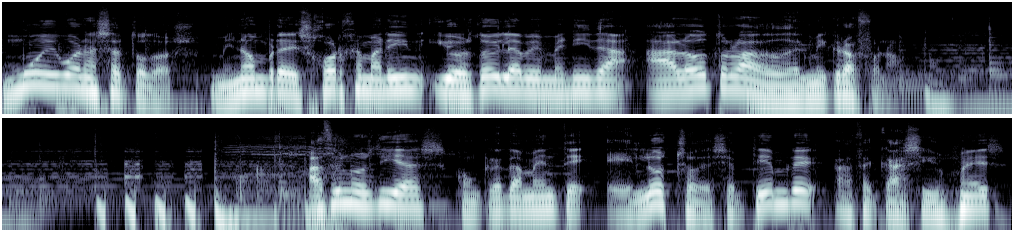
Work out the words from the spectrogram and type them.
Muy buenas a todos, mi nombre es Jorge Marín y os doy la bienvenida al otro lado del micrófono. Hace unos días, concretamente el 8 de septiembre, hace casi un mes,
